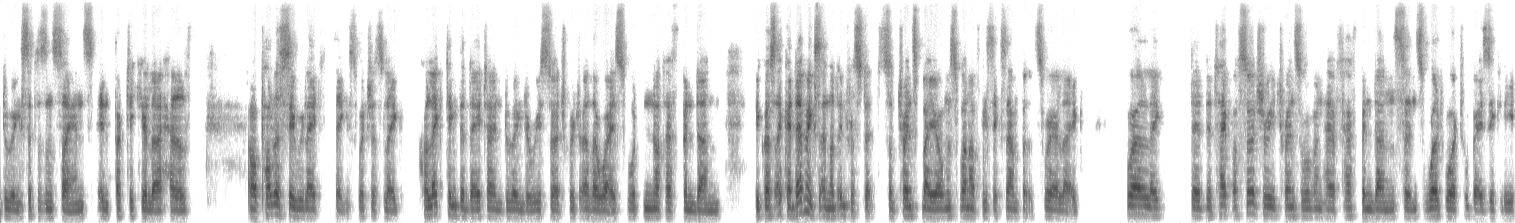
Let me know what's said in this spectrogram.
doing citizen science, in particular health or policy related things, which is like collecting the data and doing the research, which otherwise would not have been done because academics are not interested. So transbiome is one of these examples where like, well, like the, the type of surgery trans women have, have been done since World War II, basically,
